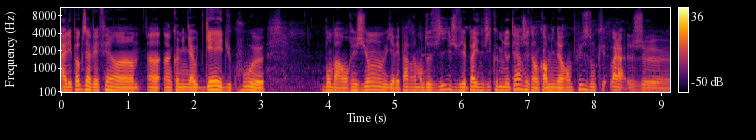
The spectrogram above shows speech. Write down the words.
À l'époque, j'avais fait un, coming out gay et du coup, bon bah en région, il n'y avait pas vraiment de vie. Je vivais pas une vie communautaire, j'étais encore mineur en plus, donc voilà, je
